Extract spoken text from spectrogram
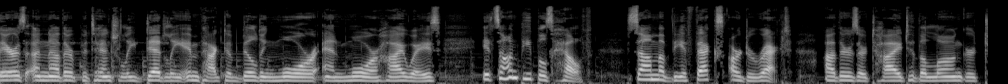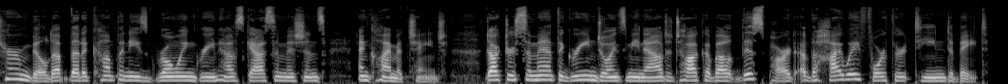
There's another potentially deadly impact of building more and more highways. It's on people's health. Some of the effects are direct, others are tied to the longer term buildup that accompanies growing greenhouse gas emissions and climate change. Dr. Samantha Green joins me now to talk about this part of the Highway 413 debate.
